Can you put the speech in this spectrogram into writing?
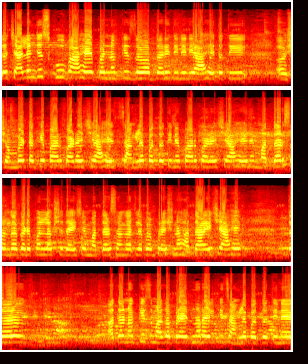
तर चॅलेंजेस खूप आहे पण नक्कीच जबाबदारी दिलेली आहे. तर ती शंभर टक्के पार पाडायची आहे चांगल्या पद्धतीने पार पाडायची आहे आणि मतदारसंघाकडे पण लक्ष द्यायचे मतदारसंघातले पण प्रश्न हाताळायचे आहे. तर आता नक्कीच माझा प्रयत्न राहील की चांगल्या पद्धतीने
